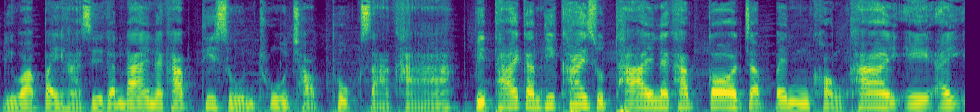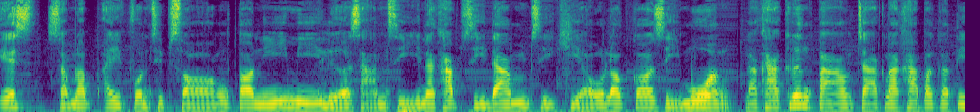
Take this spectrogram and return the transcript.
หรือว่าไปหาซื้อกันได้ได้นะครับ ที่ศูนย์ True Shop ทุกสาขา ปิดท้ายกันที่ค่ายสุดท้ายนะครับ ก็จะเป็นของค่าย AIS สำหรับ iPhone 12 ตอนนี้มีเหลือ 3 สีนะครับ สีดำ สีเขียว แล้วก็สีม่วง ราคาเครื่องเปล่าจากราคาปกติ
